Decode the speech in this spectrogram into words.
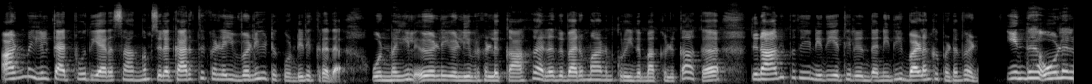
அண்மையில் தற்போதைய அரசாங்கம் சில கருத்துக்களை வெளியிட்டுக் கொண்டிருக்கிறது. உண்மையில் ஏழை எளியவர்களுக்காக அல்லது வருமானம் குறைந்த மக்களுக்காக ஜனாதிபதி நிதியத்தில் இருந்த நிதி வழங்கப்பட வேண்டும். இந்த ஊழல்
